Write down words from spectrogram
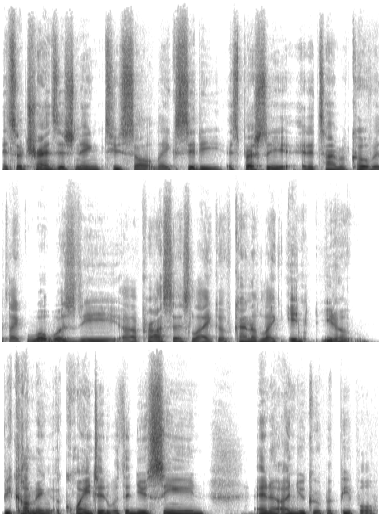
and so transitioning to Salt Lake City, especially at a time of COVID, like what was the uh, process like of kind of like in you know becoming acquainted with a new scene and a, a new group of people?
